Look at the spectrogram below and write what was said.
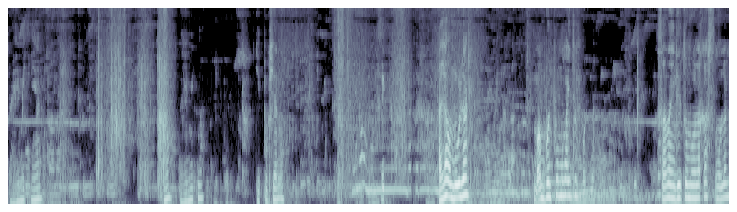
Tahimik niyan. No, tahimik no. Tipog siya no. Sik. Ala, umuulan. Maambon po mga idol. Sana hindi ito malakas ang ulan.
